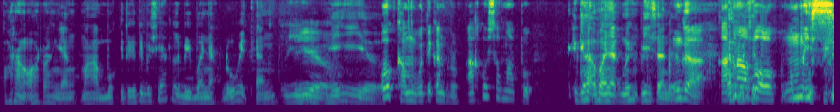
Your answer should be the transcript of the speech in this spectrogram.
orang-orang yang mabuk itu itu biasanya lebih banyak duit kan. Iya. Iya. oh kamu buktikan bro aku sama bu Gak banyak duit bisa nih. Enggak, karena apa? Ngemis.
